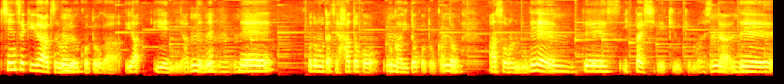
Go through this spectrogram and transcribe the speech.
親戚が集まることがや、家にあってね、で子供たちはとことかいとことかと遊んうで、ん。でいっぱい刺激受けました、うんうん。で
